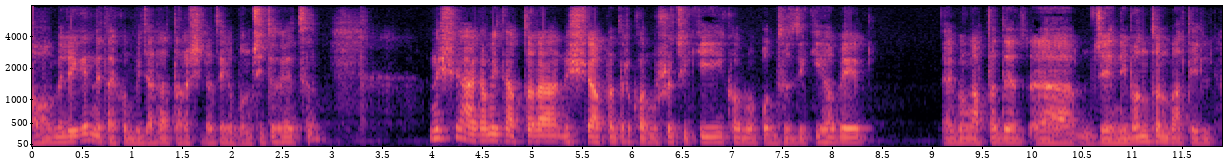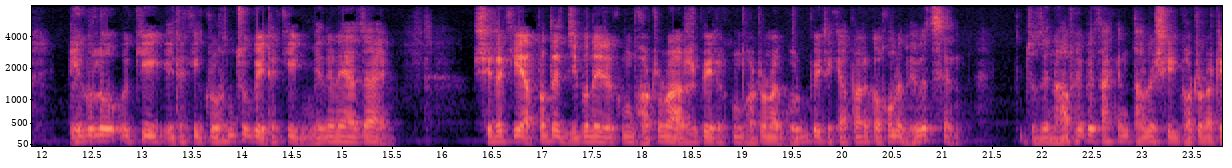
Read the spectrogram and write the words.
আওয়ামী লীগের নেতাকর্মী যারা, তারা সেটা থেকে বঞ্চিত হয়েছেন। নিশ্চয়ই আগামীতে আপনারা, নিশ্চয়ই আপনাদের কর্মসূচি কি, কর্মপদ্ধতি কি হবে, এবং আপনাদের যে নিবন্ধন বাতিল, এগুলো কি, এটা কি গ্রহণযোগ্য, এটা কি মেনে নেওয়া যায়? সেটা কি আপনাদের জীবনে এরকম ঘটনা আসবে, এরকম ঘটনা ঘটবে, এটা কি আপনারা কখনো ভেবেছেন? যদি না ভেবে থাকেন, তাহলে সেই ঘটনাটি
